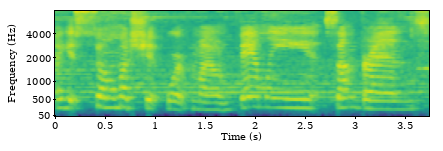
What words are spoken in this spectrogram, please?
I get so much shit for it from my own family, some friends.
